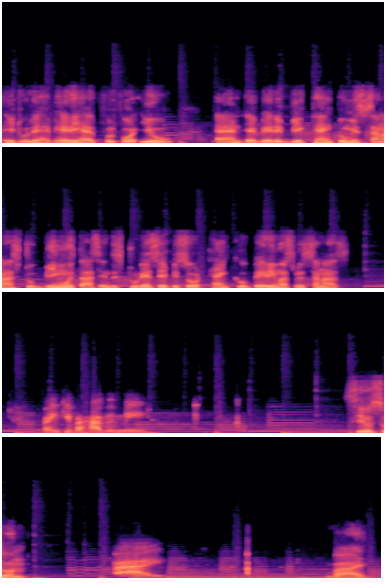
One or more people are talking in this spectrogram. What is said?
it will be very helpful for you. And a very big thank to Miss Sanas to being with us in this today's episode. Thank you very much, Miss Sanas. Thank you for having me. See you soon. Bye. Bye.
